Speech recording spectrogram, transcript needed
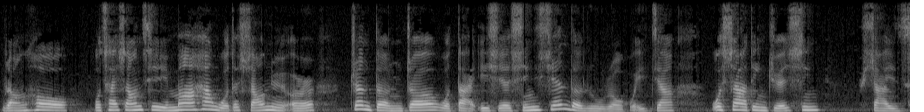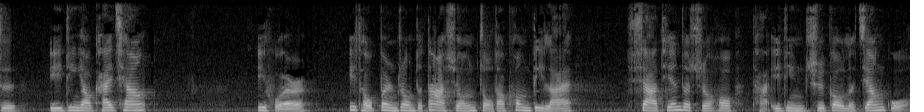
然后我才想起妈和我的小女儿正等着我带一些新鲜的鹿肉回家。我下定决心，下一次。一定要开枪！一会儿，一头笨重的大熊走到空地来，夏天的时候，它一定吃够了浆果、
